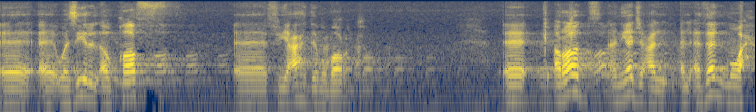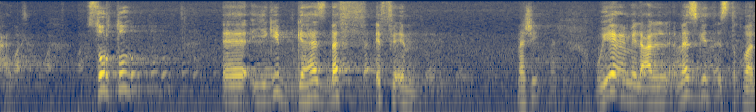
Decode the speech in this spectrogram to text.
آه، آه، وزير الأوقاف آه، في عهد مبارك. أراد أن يجعل الأذان موحد. صورته يجيب جهاز بث FM ماشي؟ ويعمل على المسجد استقبال.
